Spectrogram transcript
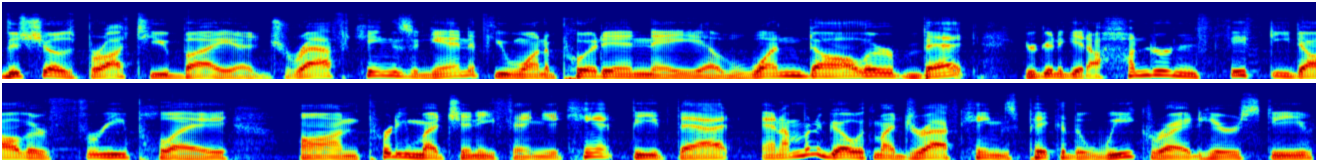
This show is brought to you by uh, DraftKings. Again, if you want to put in a, a $1 bet, you're going to get a $150 free play on pretty much anything. You can't beat that. And I'm going to go with my DraftKings pick of the week right here, Steve.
